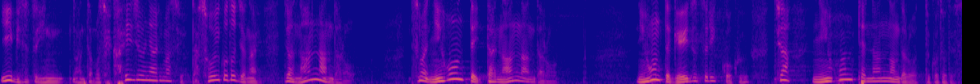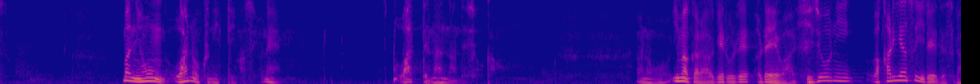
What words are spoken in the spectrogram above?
いい美術品なんてもう世界中にありますよ。だそういうことじゃない。じゃあ何なんだろう。つまり日本って一体何なんだろう。日本って芸術立国。じゃあ日本って何なんだろうってことです。まあ日本和の国って言いますよね。和って何なんでしょうか。あの今から挙げる例は非常に分かりやすい例ですが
